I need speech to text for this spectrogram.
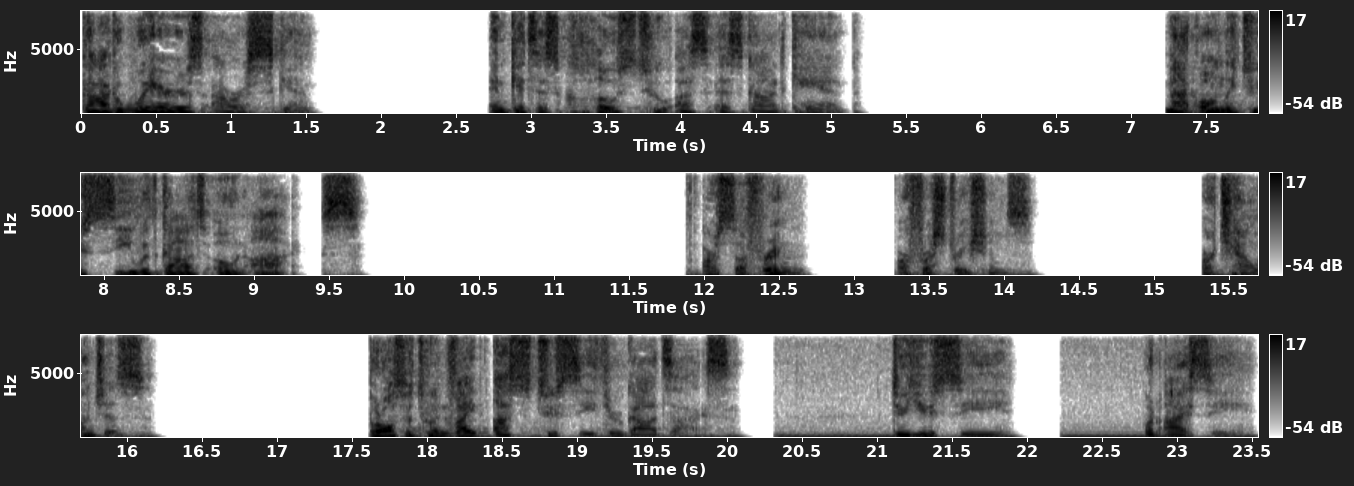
God wears our skin and gets as close to us as God can. Not only to see with God's own eyes our suffering, our frustrations, our challenges, but also to invite us to see through God's eyes. Do you see what I see?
